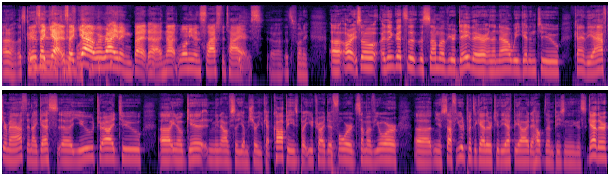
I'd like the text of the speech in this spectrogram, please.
I don't know. That's kind of. It's like yeah, it's like yeah, we're riding, but uh, not won't even slash the tires. Uh, that's funny. Uh, all right, so I think that's the the sum of your day there, and then now we get into kind of the aftermath, and I guess uh, you tried to. Uh, you know, get. I mean, obviously, I'm sure you kept copies, but you tried to forward some of your uh, you know stuff you had put together to the FBI to help them piecing this together.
